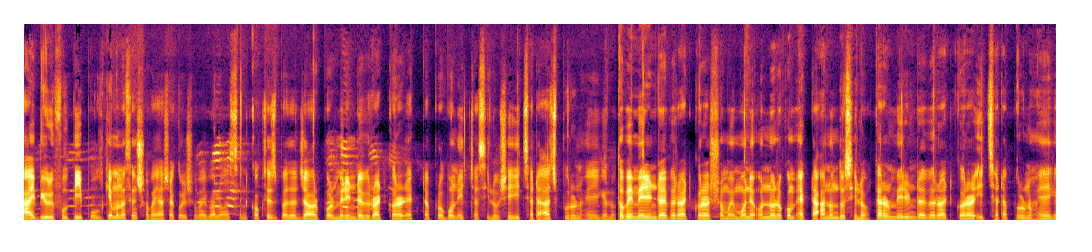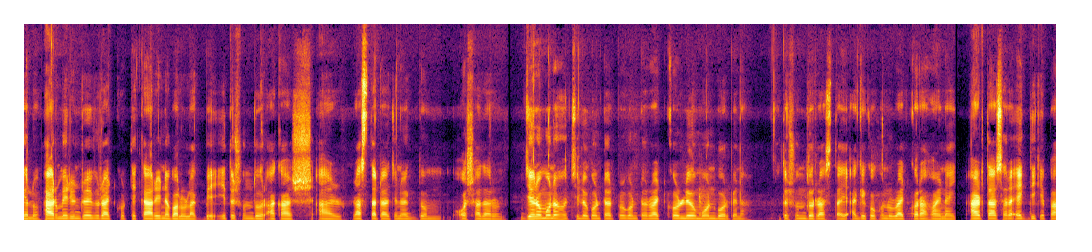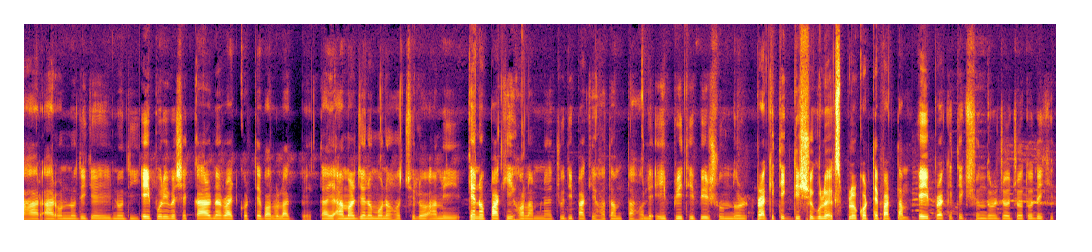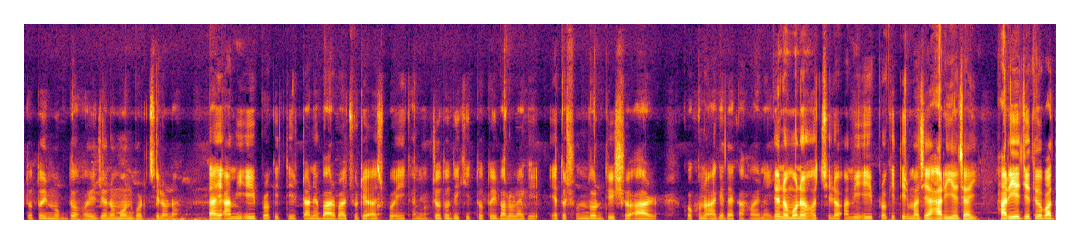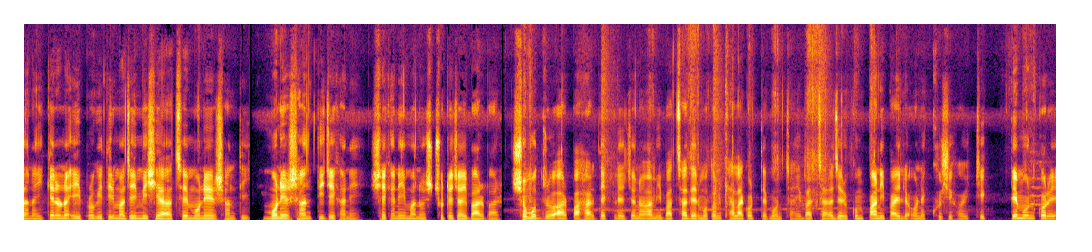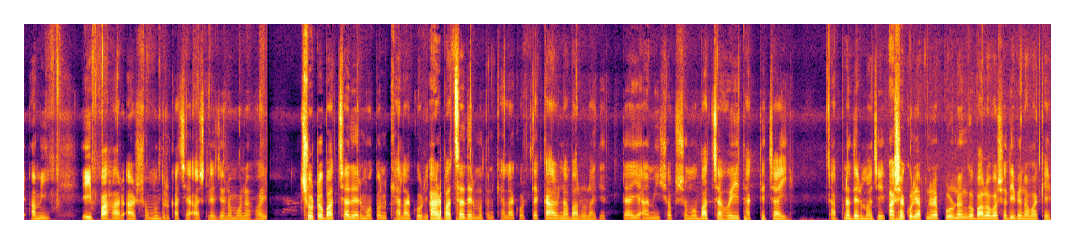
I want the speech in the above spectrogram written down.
Hi beautiful people কেমন আছেন সবাই? আশা করি সবাই ভালো আছেন। কক্সেস বাজার যাওয়ার পর মেরিন ড্রাইভে রাইড করার একটা প্রবণ ইচ্ছা ছিল। সেই ইচ্ছাটা আজ পূরণ হয়ে গেল। তবে মেরিন ড্রাইভে রাইড করার সময় মনে অন্যরকম একটা আনন্দ ছিল। কারণ মেরিন ড্রাইভে রাইড করার ইচ্ছাটা পূর্ণ হয়ে গেল। আর মেরিন ড্রাইভে রাইড করতে কারই না ভালো লাগবে। এত সুন্দর আকাশ আর রাস্তাটা যেন একদম অসাধারণ। যেন মনে হচ্ছিল ঘণ্টার পর ঘণ্টা রাইড করলেও মন ভরবে না। এত সুন্দর রাস্তায় আগে কখনো রাইড করা হয় নাই। আর তাছাড়া একদিকে পাহাড় আর অন্যদিকে নদী। এই পরিবেশে কার না রাইড করতে ভালো লাগবে? তাই আমার যেন মনে হচ্ছিল আমি কেন পাখি হলাম না? যদি পাখি হতাম তাহলে এই পৃথিবীর সুন্দর প্রাকৃতিক দৃশ্যগুলো এক্সপ্লোর করতে পারতাম। এই প্রাকৃতিক সৌন্দর্য যত দেখি ততই মুগ্ধ হয়ে যেন মন ভরছিল না। তাই আমি এই প্রকৃতির টানে বারবার ছুটে আসব এইখানে। যত দেখি ততই ভালো লাগে। এত সুন্দর দৃশ্য আর কখনো আগে দেখা হয় নাই। যেন মনে হচ্ছিল আমি এই প্রকৃতির মাঝে হারিয়ে যাই। হারিয়ে যেতেও বাধা নাই, কেননা এই প্রকৃতির মাঝে মিশে আছে মনের শান্তি। মনের শান্তি যেখানে, সেখানেই মানুষ ছুটে যায় বারবার। সমুদ্র আর পাহাড় দেখলে যেন আমি বাচ্চাদের মতন খেলা করতে মন চাই। বাচ্চারা যেরকম পানি পাইলে অনেক খুশি হয়, ঠিক তেমন করে আমি এই পাহাড় আর সমুদ্রের কাছে আসলে যেন মনে হয় ছোট বাচ্চাদের মতন খেলা করি। আর বাচ্চাদের মতন খেলা করতে কার না ভালো লাগে? তাই আমি সবসময় বাচ্চা হয়ে থাকতে চাই আপনাদের মাঝে। আশা করি আপনারা পূর্ণাঙ্গ ভালোবাসা দিবেন আমাকে।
